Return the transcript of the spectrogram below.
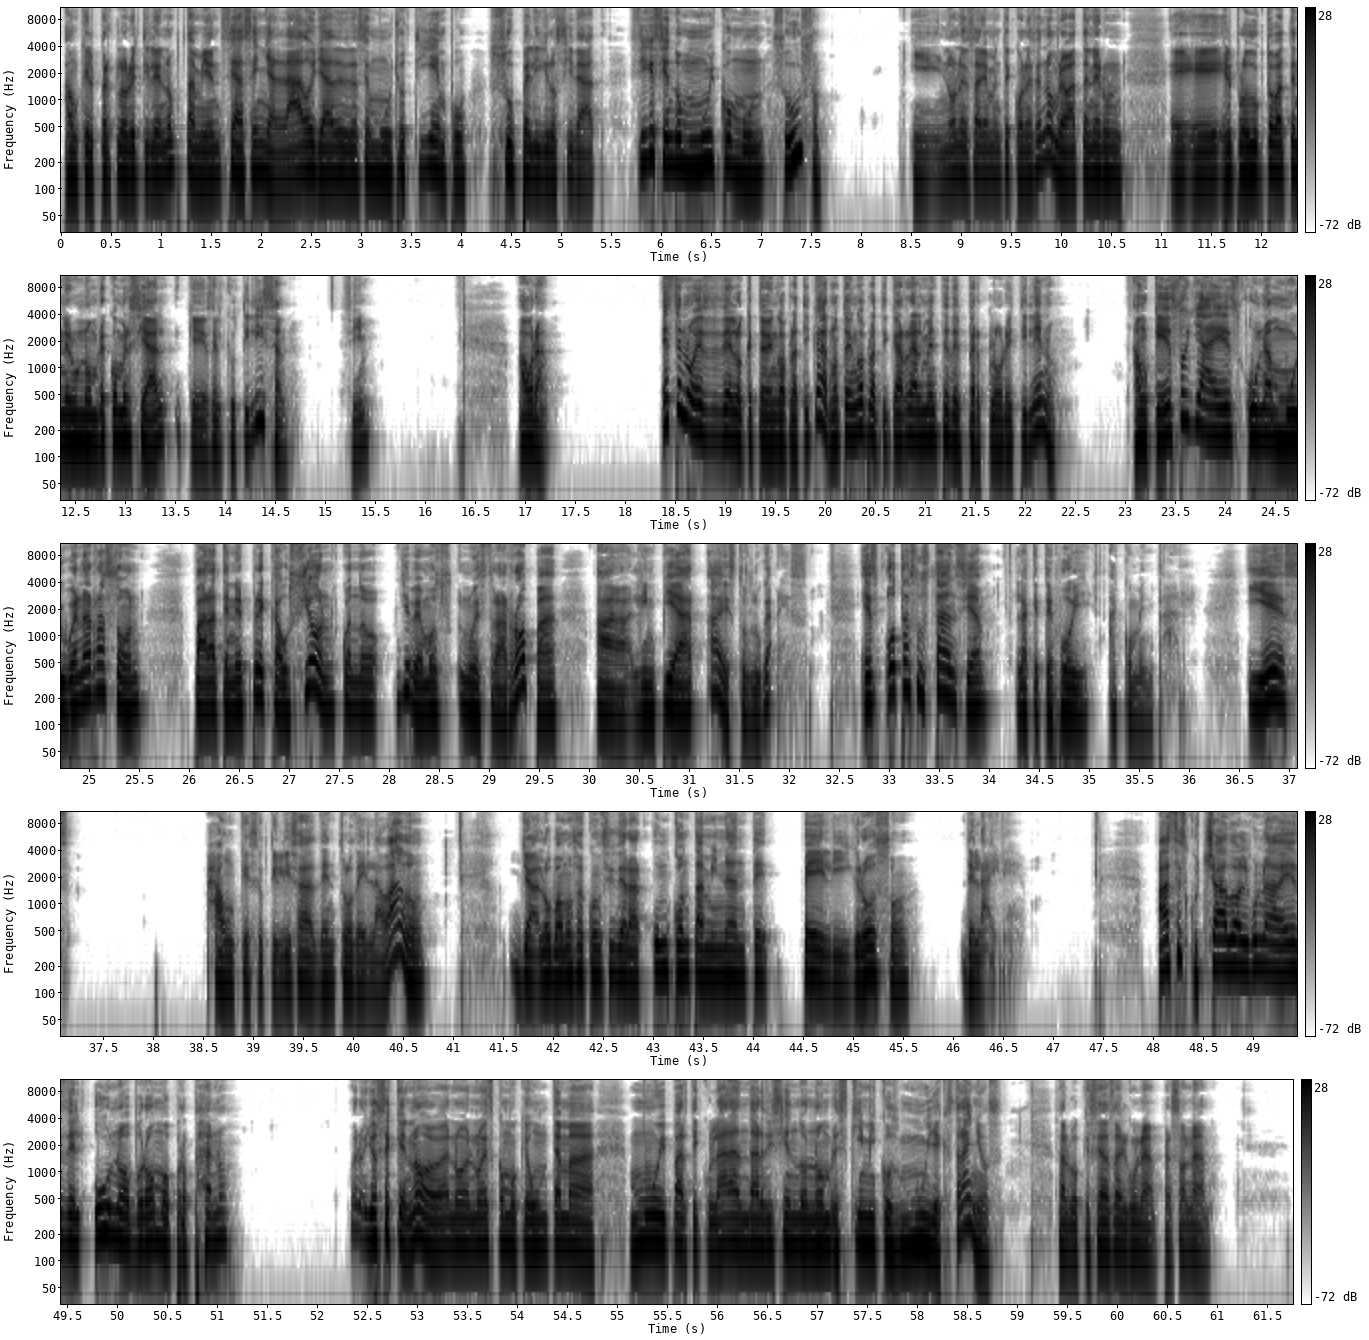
Aunque el percloretileno también se ha señalado ya desde hace mucho tiempo su peligrosidad, sigue siendo muy común su uso y no necesariamente con ese nombre. Va a tener un. Eh, eh, el producto va a tener un nombre comercial que es el que utilizan. ¿Sí? Ahora, este no es de lo que te vengo a platicar. No te vengo a platicar realmente del percloretileno. Aunque eso ya es una muy buena razón para tener precaución cuando llevemos nuestra ropa a limpiar a estos lugares. Es otra sustancia la que te voy a comentar. Y es aunque se utiliza dentro del lavado, ya lo vamos a considerar un contaminante peligroso del aire. ¿Has escuchado alguna vez del 1-bromo-propano? Bueno, yo sé que no, no, es como que un tema muy particular andar diciendo nombres químicos muy extraños, salvo que seas alguna persona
